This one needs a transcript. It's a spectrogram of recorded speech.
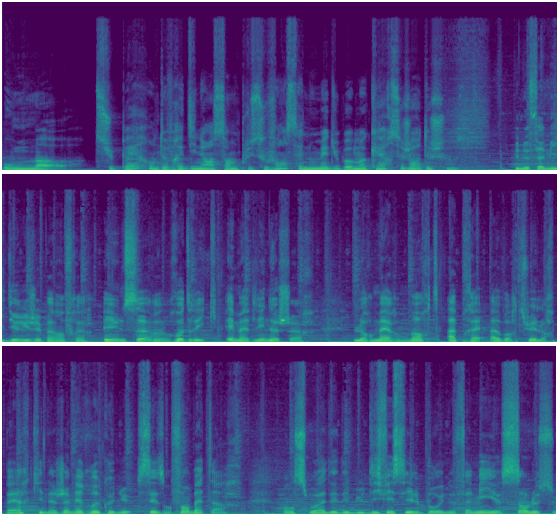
ou mort. Super, on devrait dîner ensemble plus souvent, ça nous met du baume au cœur, ce genre de choses. Une famille dirigée par un frère et une sœur, Roderick et Madeleine Usher. Leur mère morte après avoir tué leur père qui n'a jamais reconnu ses enfants bâtards. En soi, des débuts difficiles pour une famille sans le sou.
